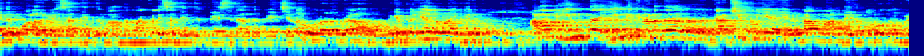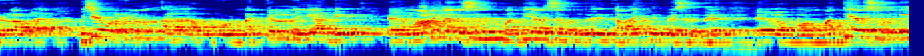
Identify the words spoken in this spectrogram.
எதிர்ப்பாளர்களை சந்தித்து அந்த மக்களை சந்தித்து பேசின அந்த பேச்செல்லாம் ஓரளவுக்கு மிகப்பெரிய அளவில் இருக்கும். ஆனால் இந்த இன்னைக்கு நடந்த கட்சியினுடைய இரண்டாம் ஆண்டு துவக்க விழாவில் விஜய் அவர்கள் மக்கள் நையாண்டி மாநில அரசு மத்திய அரசை வந்து கலாய்த்து பேசுறது. மத்திய அரசு வந்து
